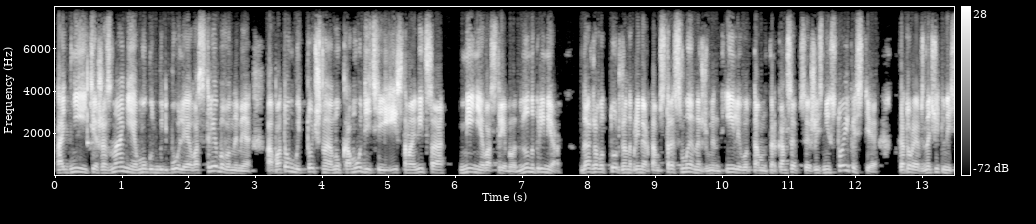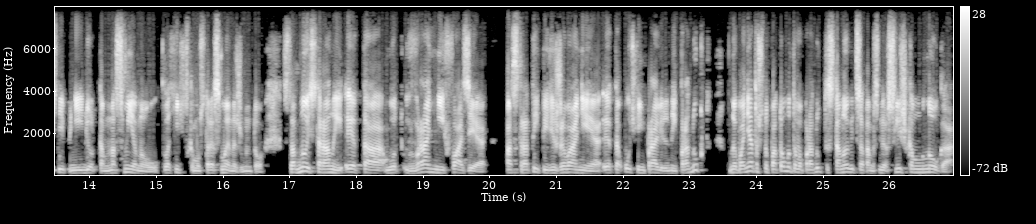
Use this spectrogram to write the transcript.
одни и те же знания могут быть более востребованными, а потом быть точно, ну, комодити и становиться менее востребованными. Ну, например, даже вот тот же, например, там стресс-менеджмент или вот там концепция жизнестойкости, которая в значительной степени идет там на смену классическому стресс-менеджменту, с одной стороны, это вот в ранней фазе остроты переживания это очень правильный продукт, но понятно, что потом этого продукта становится там, например, слишком много,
